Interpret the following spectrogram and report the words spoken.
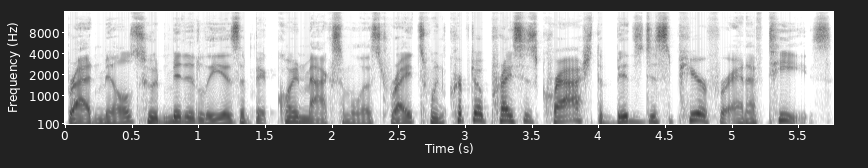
Brad Mills, who admittedly is a Bitcoin maximalist, writes When crypto prices crash, the bids disappear for NFTs.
